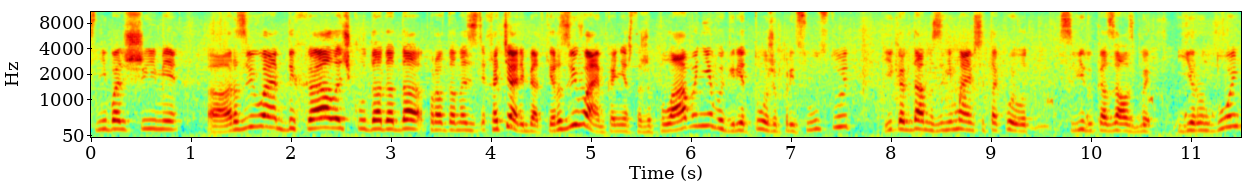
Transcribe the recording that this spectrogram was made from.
с небольшими. А, развиваем дыхалочку, да-да-да. Правда, она здесь... Хотя, ребятки, развиваем, конечно же, плавание. В игре тоже присутствует. И когда мы занимаемся такой вот, с виду, казалось бы, ерундой,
